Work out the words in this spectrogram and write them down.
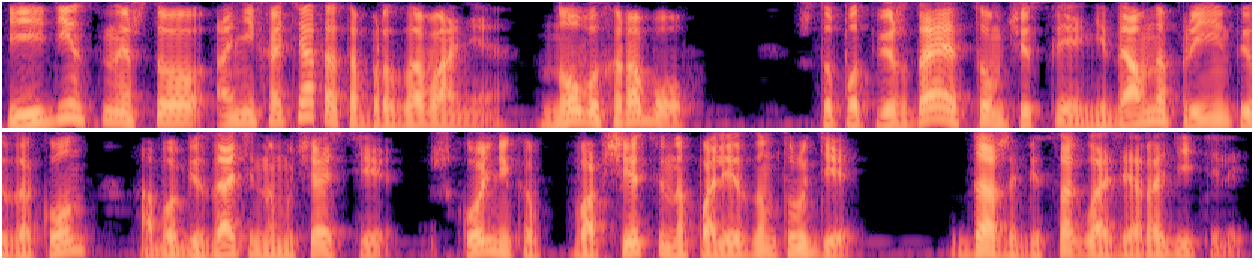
И единственное, что они хотят от образования – новых рабов, что подтверждает в том числе недавно принятый закон об обязательном участии школьников в общественно полезном труде, даже без согласия родителей.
